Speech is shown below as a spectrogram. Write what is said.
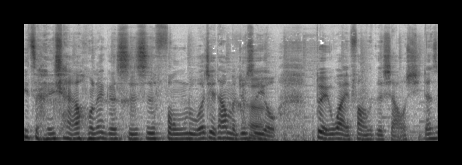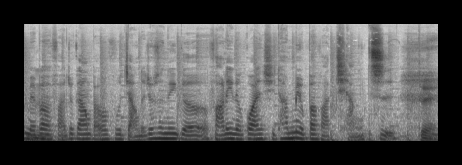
一直很想要那个实施封路，而且他们就是有对外放这个消息，但是没办法，就刚刚百万夫讲的，就是那个法令的关系，他没有办法强制，对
